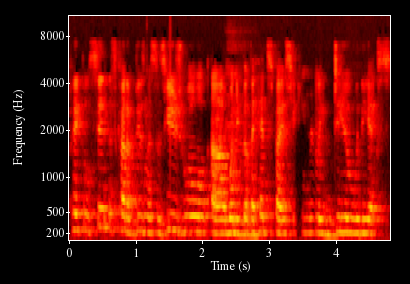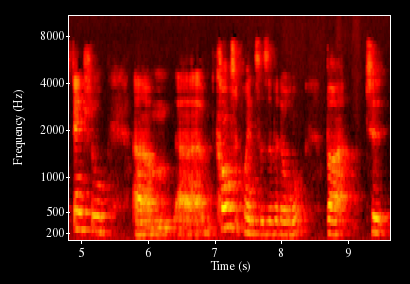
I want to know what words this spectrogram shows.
people sit. It's kind of business as usual. Um, when you've got the headspace, you can really deal with the existential um, uh, consequences of it all. But to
